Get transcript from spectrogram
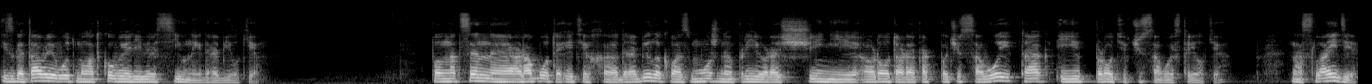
изготавливают молотковые реверсивные дробилки – Полноценная работа этих дробилок возможна при вращении ротора как по часовой, так и против часовой стрелки. На слайде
